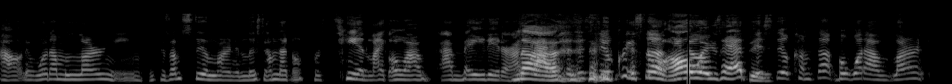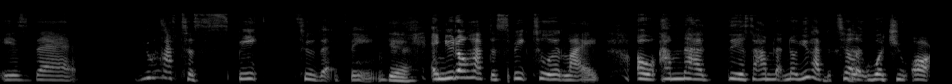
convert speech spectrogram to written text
out and what I'm learning because I'm still learning. Listen, I'm not gonna pretend like oh I I made it or I Nah, it it still creeps gonna up. you know? always happen. It still comes up. But what I've learned is that you have to speak to that thing, yeah. and you don't have to speak to it like oh I'm not this I'm not. No, you have to tell it what you are.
